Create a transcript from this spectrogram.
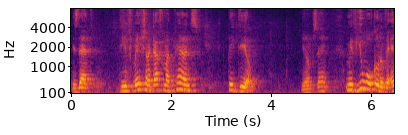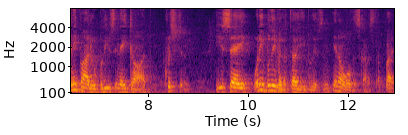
is that the information I got from my parents, big deal. You know what I'm saying? I mean, if you walk over to anybody who believes in a God, Christian, you say, "What do you believe in?" They'll tell you he believes in, you know, all this kind of stuff, right?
